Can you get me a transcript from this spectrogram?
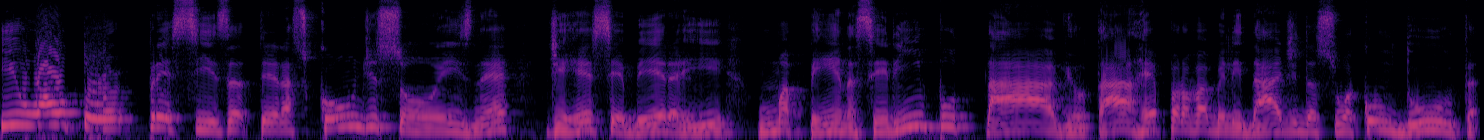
E o autor precisa ter as condições, né, de receber aí uma pena, ser imputável, tá? A reprovabilidade da sua conduta,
